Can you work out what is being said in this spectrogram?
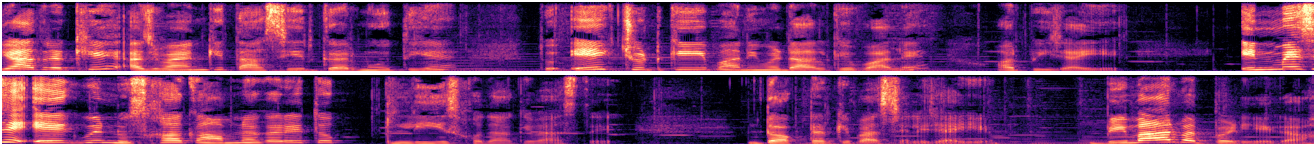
याद रखिए, अजवाइन की तासीर गर्म होती है तो एक चुटकी पानी में डाल के उबालें और पी जाइए। इनमें से एक भी नुस्खा काम ना करे तो प्लीज़ खुदा के वास्ते डॉक्टर के पास चले जाइए। बीमार मत पड़िएगा।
